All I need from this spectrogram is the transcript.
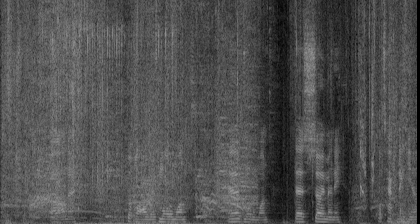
Oh no. Got- Oh, there's more than one. There's more than one. There's so many. What's happening here?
